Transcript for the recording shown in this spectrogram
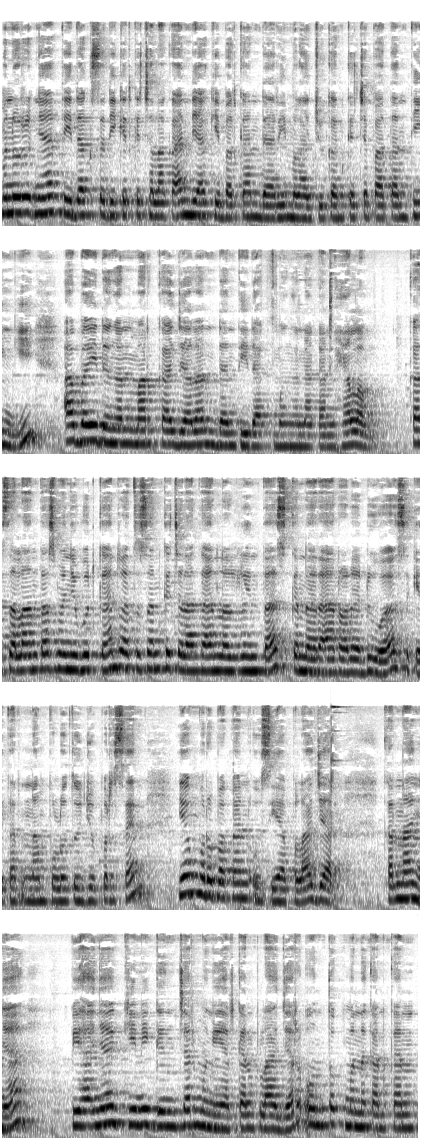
Menurutnya, tidak sedikit kecelakaan diakibatkan dari melajukan kecepatan tinggi, abai dengan marka jalan dan tidak mengenakan helm. Kasalantas menyebutkan ratusan kecelakaan lalu lintas kendaraan roda 2 sekitar 67 persen yang merupakan usia pelajar. Karenanya, pihaknya kini gencar mengingatkan pelajar untuk menekankan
